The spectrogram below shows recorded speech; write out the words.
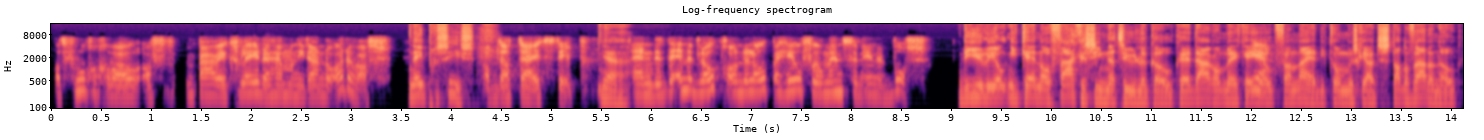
Wat vroeger gewoon, of een paar weken geleden, helemaal niet aan de orde was. Nee, precies. Op dat tijdstip. Ja. En, en het loopt gewoon, er lopen heel veel mensen in het bos. Die jullie ook niet kennen of vaker zien natuurlijk ook. Hè? Daarom herken je ook van, nou ja, die komen misschien uit de stad of waar dan ook.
